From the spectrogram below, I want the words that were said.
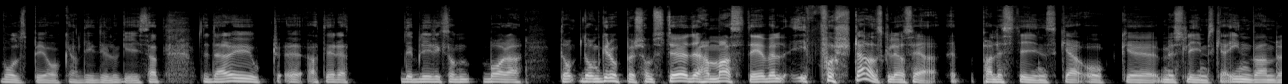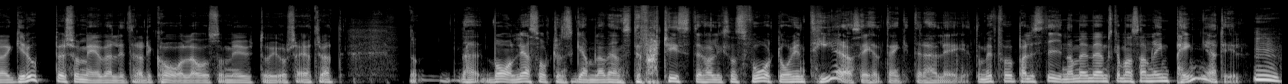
våldsbejakande ideologi. Så att det där har ju gjort eh, att det är rätt det blir liksom bara de, de, grupper som stöder Hamas, det är väl i första hand skulle jag säga eh, palestinska och eh, muslimska invandrargrupper som är väldigt radikala och som är ute och gör sig. Jag tror att den vanliga sortens gamla vänsterpartister har liksom svårt att orientera sig helt enkelt i det här läget. De är för Palestina, men vem ska man samla in pengar till? Mm.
